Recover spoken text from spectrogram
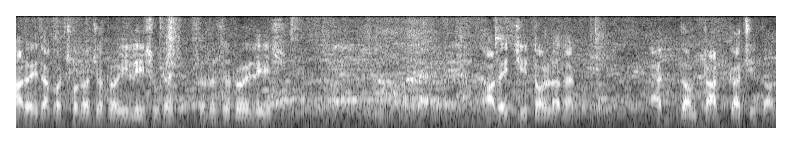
আর এই দেখো ছোট ছোট ইলিশ উঠেছে, ছোট ছোট ইলিশ। আর এই চিতলটা দেখো, একদম টাটকা চিতল।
